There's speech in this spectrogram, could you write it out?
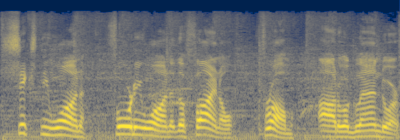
61 41 the final from Ottawa Glandorf.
